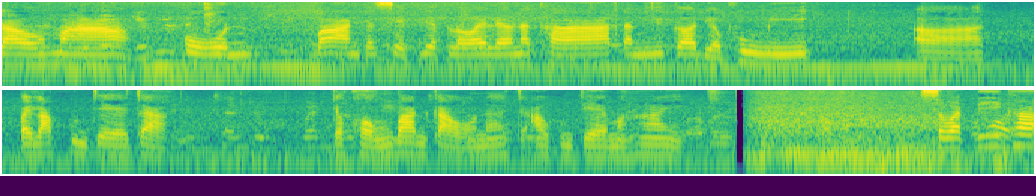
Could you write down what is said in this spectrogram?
เรามาโอน บ้านกันเสร็จเรียบร้อยแล้วนะคะ ตอนนี้ก็เดี๋ยวพรุ่งนี้ไปรับกุญแจจากเจ้าของบ้านเก่านะ จะเอากุญแจมาให้ สวัสดีค่ะ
